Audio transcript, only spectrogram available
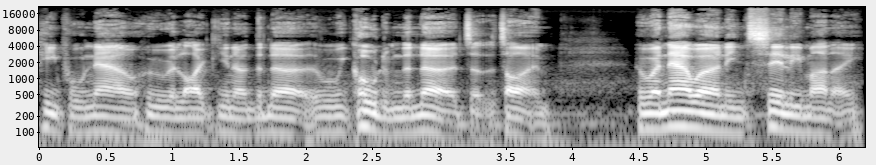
people now who are like you know the nerd. We called them the nerds at the time, who are now earning silly money.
